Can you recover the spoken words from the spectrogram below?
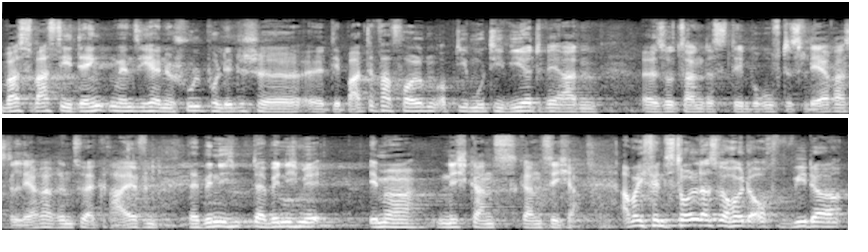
was, was die denken, wenn sie hier eine schulpolitische äh, Debatte verfolgen, ob die motiviert werden, äh, sozusagen das, den Beruf des Lehrers, der Lehrerin zu ergreifen. Da bin ich, da bin ich mir immer nicht ganz, ganz sicher. Aber ich finde es toll, dass wir heute auch wieder,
